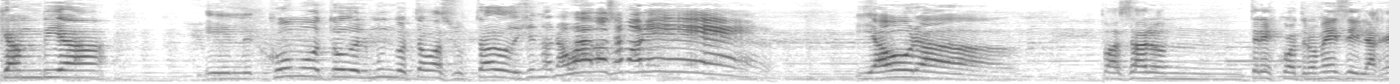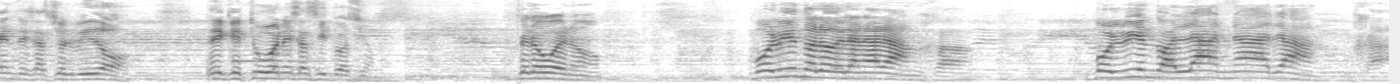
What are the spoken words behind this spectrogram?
cambia el cómo todo el mundo estaba asustado diciendo ¡No vamos a morir! Y ahora pasaron 3, 4 meses y la gente ya se olvidó de que estuvo en esa situación. Pero bueno, volviendo a lo de la naranja, volviendo a la naranja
